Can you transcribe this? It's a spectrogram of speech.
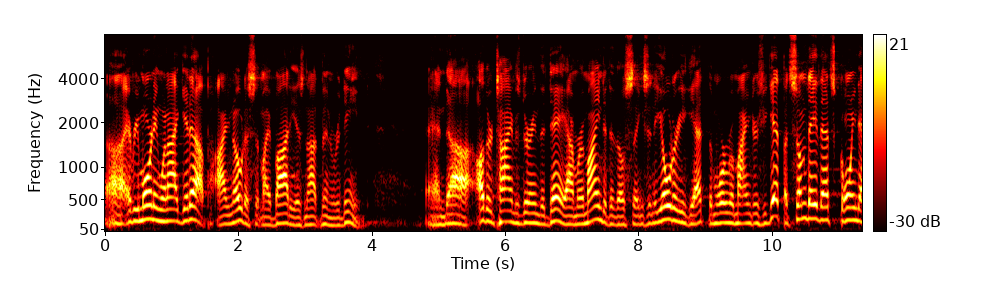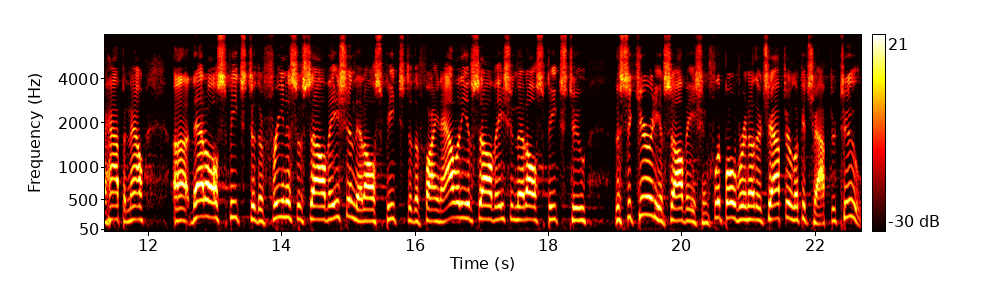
Uh, every morning when I get up, I notice that my body has not been redeemed. And uh, other times during the day, I'm reminded of those things. And the older you get, the more reminders you get. But someday that's going to happen. Now, uh, that all speaks to the freeness of salvation. That all speaks to the finality of salvation. That all speaks to the security of salvation. Flip over another chapter. Look at chapter 2.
